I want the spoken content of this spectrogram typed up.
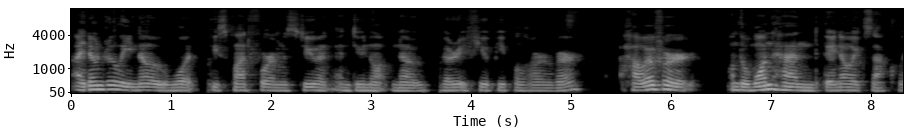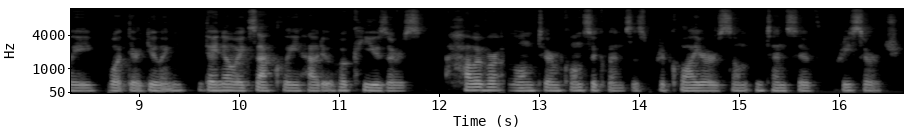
I don't really know what these platforms do and, and do not know. Very few people are aware. However, on the one hand, they know exactly what they're doing. They know exactly how to hook users. However, long-term consequences require some intensive research.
